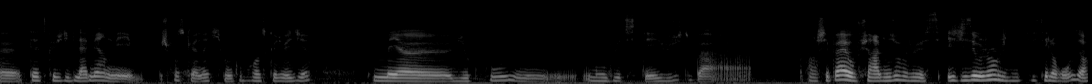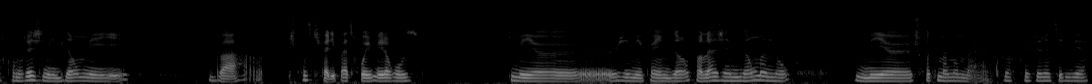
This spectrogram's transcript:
Euh, peut-être que je dis de la merde, mais je pense qu'il y en a qui vont comprendre ce que je vais dire. Mais euh, du coup, euh, mon but c'était juste, bah. Enfin, je sais pas, au fur et à mesure, je, je disais aux gens que je détestais le rose, alors qu'en vrai j'aimais bien, mais. Bah. Je pense qu'il fallait pas trop aimer le rose. Mais j'aimais quand même bien. Enfin, là, j'aime bien maintenant. Mais je crois que maintenant, ma couleur préférée c'est le vert.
